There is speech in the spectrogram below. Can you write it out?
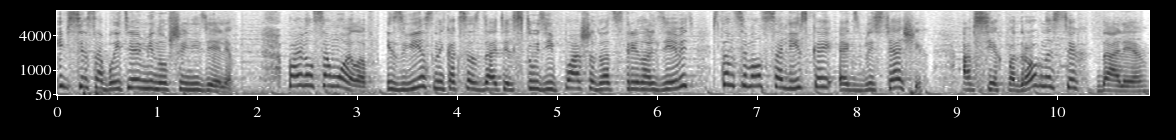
и все события минувшей недели. Павел Самойлов, известный как создатель студии «Паша 2309», станцевал с Алиской экс-блестящих. О всех подробностях далее.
